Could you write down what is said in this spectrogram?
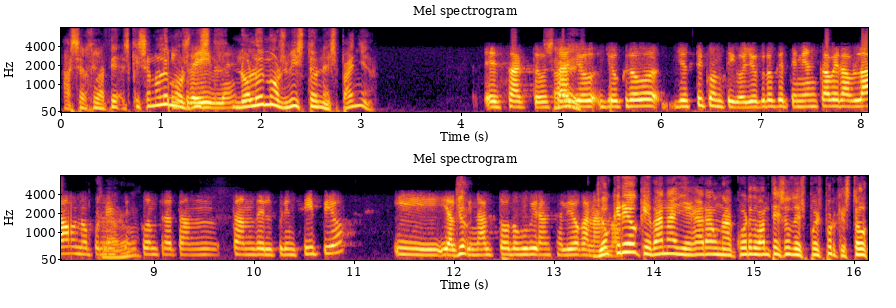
a Sergio García. Es que eso no lo hemos visto, no lo hemos visto en España. Exacto, o sea, yo, yo creo, yo estoy contigo, yo creo que tenían que haber hablado, no ponerse en contra tan, tan del principio y, al final todos hubieran salido ganando. Yo creo que van a llegar a un acuerdo antes o después porque esto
